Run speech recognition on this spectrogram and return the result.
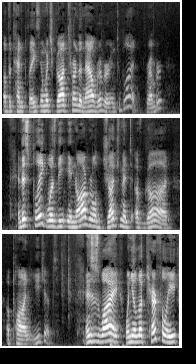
of the ten plagues in which God turned the Nile River into blood. Remember? And this plague was the inaugural judgment of God upon Egypt. And this is why, when you look carefully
